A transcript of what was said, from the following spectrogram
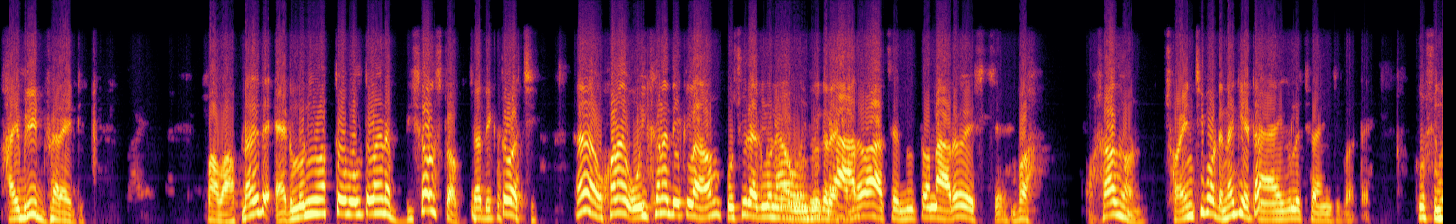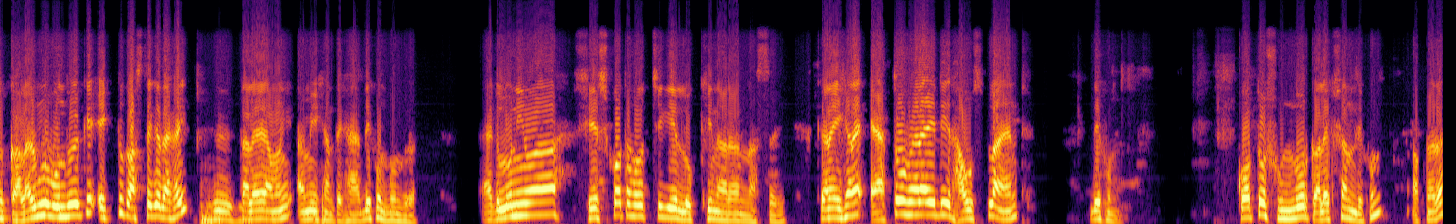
হাইব্রিড ভ্যারাইটি বাবা আপনারা যদি অ্যাগ্লোনিমার তো বলতে পারেন না বিশাল স্টক যা দেখতে পাচ্ছি। হ্যাঁ ওখানে ওইখানে দেখলাম প্রচুর না, অ্যাগ্লোনিমা বন্ধুদেরকে ওইদিকে দেখালাম। আরও আছে নতুন আরও এসছে। বাহ অসাধারণ। ছয় ইঞ্চি পটে নাকি এটা? হ্যাঁ এগুলো ছয় ইঞ্চি পটে। খুব সুন্দর কালারগুলো বন্ধুদেরকে একটু কাছ থেকে দেখাই। তাহলে আমি আমি এখান থেকে হ্যাঁ দেখুন বন্ধুরা। অ্যাগ্লোনিমা শেষ কথা হচ্ছে গিয়ে লক্ষ্মীনারায়ণ নার্সারি। কারণ এখানে এত ভ্যারাইটির হাউস প্ল্যান্ট দেখুন কত সুন্দর কালেকশন দেখুন আপনারা।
